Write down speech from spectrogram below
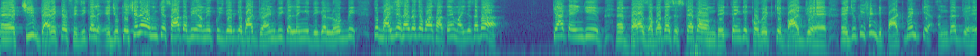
चीफ डायरेक्टर फ़िज़िकल एजुकेशन है और इनके साथ अभी हमें कुछ देर के बाद ज्वाइन भी कर लेंगे, दीगर लोग भी। तो माइजा साहिबा के पास आते हैं। माइजा साहिबा क्या कहेंगी? बड़ा ज़बरदस्त स्टेप अब हम देखते हैं कि कोविड के बाद जो है एजुकेशन डिपार्टमेंट के अंदर जो है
